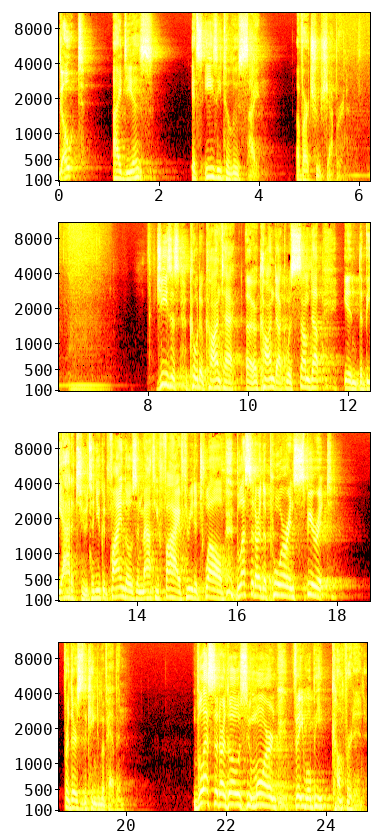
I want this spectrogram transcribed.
goat ideas, it's easy to lose sight of our true shepherd. Jesus' code of contact, uh, conduct was summed up in the Beatitudes, and you could find those in Matthew 5, 3 to 12. Blessed are the poor in spirit, for theirs is the kingdom of heaven. Blessed are those who mourn, they will be comforted.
